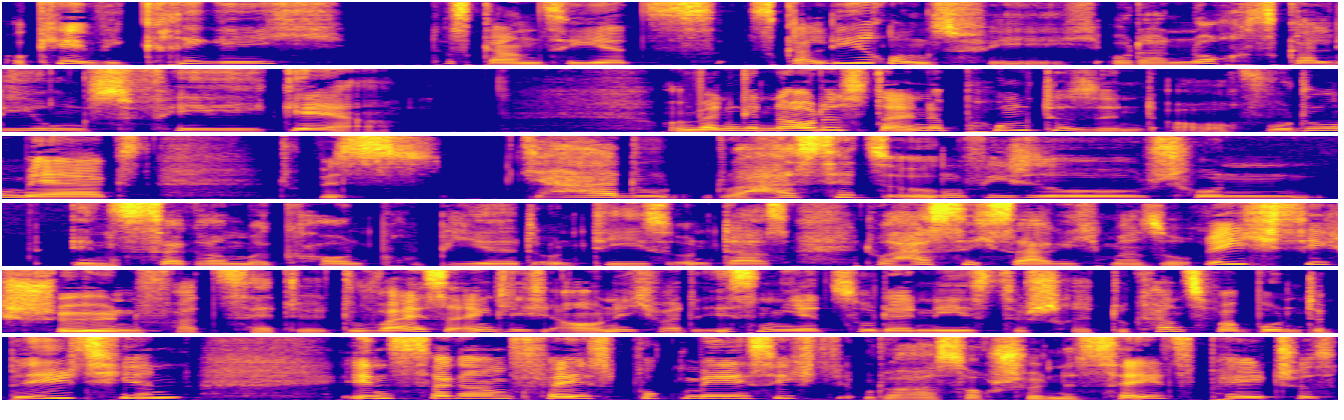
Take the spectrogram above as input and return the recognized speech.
Okay, wie kriege ich das Ganze jetzt skalierungsfähig oder noch skalierungsfähiger? Und wenn genau das deine Punkte sind auch, wo du merkst, du bist ja, du, du hast jetzt irgendwie so schon Instagram-Account probiert und dies und das. Du hast dich, sage ich mal, so richtig schön verzettelt. Du weißt eigentlich auch nicht, was ist denn jetzt so der nächste Schritt. Du kannst zwar bunte Bildchen, Instagram, Facebook-mäßig, du hast auch schöne Sales-Pages,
